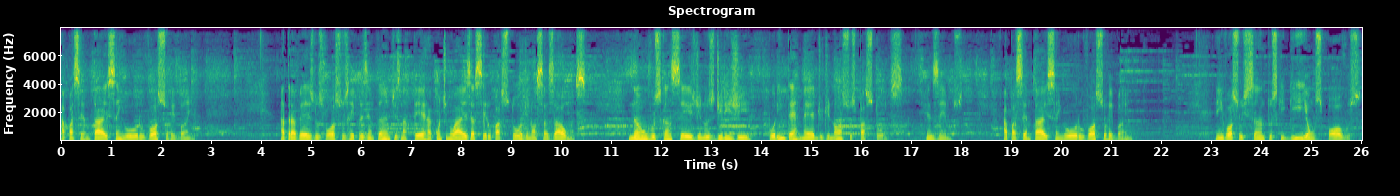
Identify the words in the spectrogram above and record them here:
Apacentai, Senhor, o vosso rebanho. Através dos vossos representantes na terra, continuais a ser o pastor de nossas almas. Não vos canseis de nos dirigir por intermédio de nossos pastores. Rezemos. Apacentai, Senhor, o vosso rebanho em vossos santos que guiam os povos,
